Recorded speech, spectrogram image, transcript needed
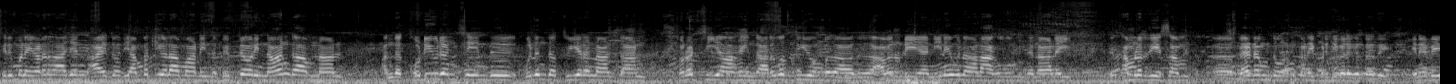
திருமலை நடராஜன் ஆயிரத்தி தொள்ளாயிரத்தி ஐம்பத்தி ஏழாம் ஆண்டு இந்த பிப்ரவரி நான்காம் நாள் அந்த கொடியுடன் சேர்ந்து விழுந்த துயர நாள் தான் தொடர்ச்சியாக இந்த அறுபத்தி ஒன்பதாவது அவனுடைய நினைவு நாளாகவும் இந்த நாளை தமிழர் தேசம் அஹ், வருடம்தோறும் கடைபிடித்து வருகின்றது. எனவே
